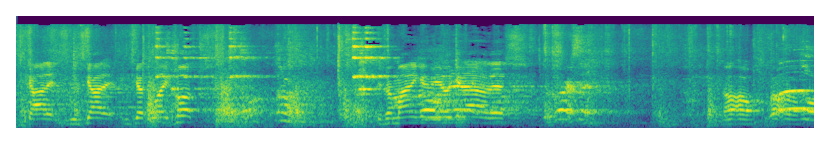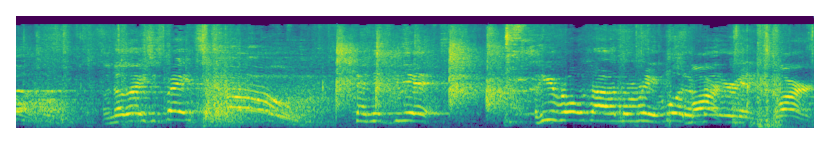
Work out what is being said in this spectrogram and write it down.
He's got it, he's got it, he's got the leg hook. Is Armani gonna be able to get out of this? Uh oh, uh Another ace of spades. Oh! Can this be it? He rolls out of the ring. What oh. a Smart, veteran. smart.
